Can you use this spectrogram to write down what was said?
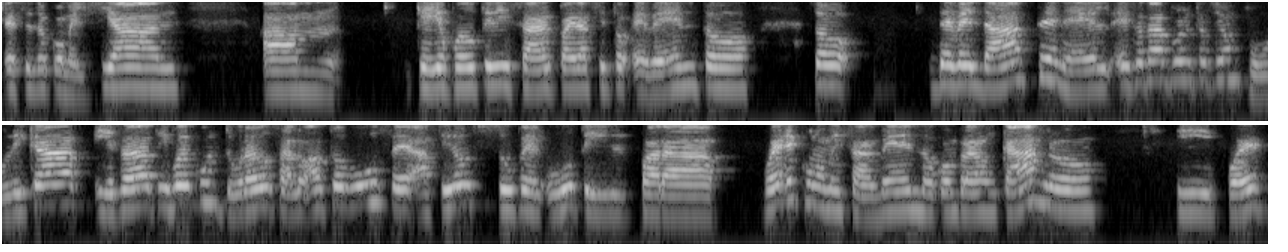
el centro comercial, que yo puedo utilizar para ir a ciertos eventos. So, de verdad, tener esa transportación pública y ese tipo de cultura de usar los autobuses ha sido súper útil para, pues, economizarme, no comprar un carro y, pues,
